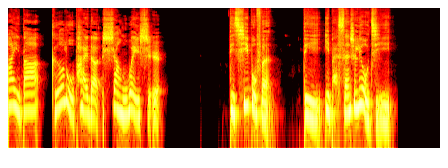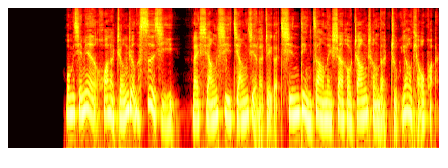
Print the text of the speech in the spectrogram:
扒一扒格鲁派的上位史，第七部分，第一百三十六集。我们前面花了整整的四集来详细讲解了这个钦定藏内善后章程的主要条款，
